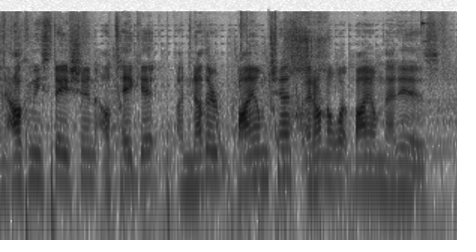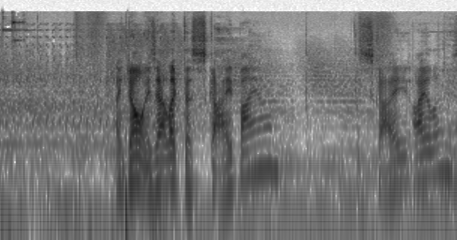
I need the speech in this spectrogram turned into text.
An alchemy station, I'll take it. Another biome chest? I don't know what biome that is. I don't. Is that like the sky biome? The sky islands?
